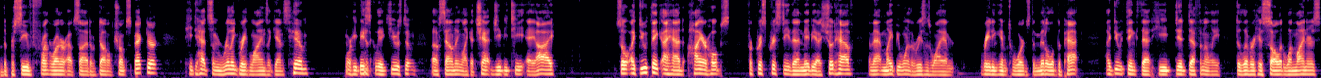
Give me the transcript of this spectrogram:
the perceived frontrunner outside of Donald Trump Spectre. He had some really great lines against him, where he basically accused him of sounding like a chat GPT AI. So I do think I had higher hopes for Chris Christie than maybe I should have, and that might be one of the reasons why I'm rating him towards the middle of the pack. I do think that he did definitely deliver his solid one liners,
